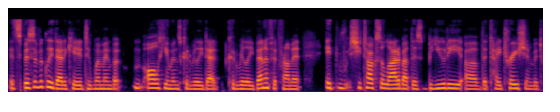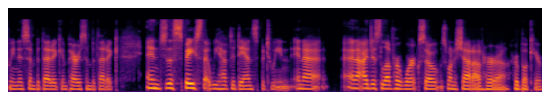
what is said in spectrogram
It's specifically dedicated to women but all humans could really de- could really benefit from it. It she talks a lot about this beauty of the titration between the sympathetic and parasympathetic and the space that we have to dance between. And I, and I just love her work so I just want to shout out her uh, her book here.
